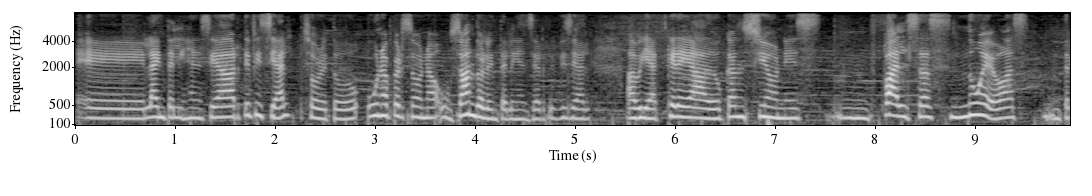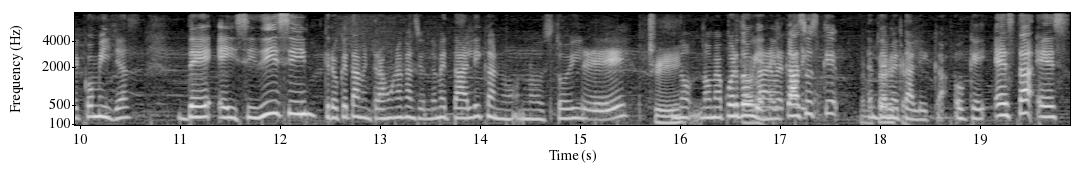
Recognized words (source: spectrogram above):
eh, la inteligencia artificial, sobre todo una persona usando la inteligencia artificial, había creado canciones mm, falsas, nuevas, entre comillas, de ACDC, creo que también trajo una canción de Metallica, no, no estoy, sí. No, no, me acuerdo bien. El caso es que de Metallica. ok, esta es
